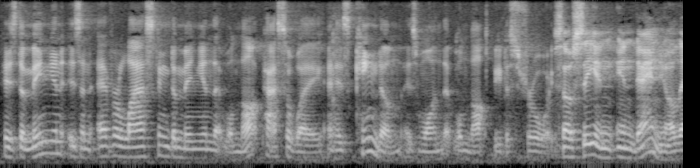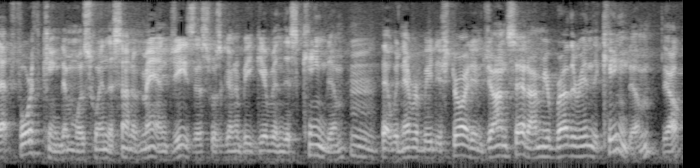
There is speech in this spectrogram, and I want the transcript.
His dominion is an everlasting dominion that will not pass away, and his kingdom is one that will not be destroyed. so see in, in daniel that fourth kingdom was when the son of man jesus was going to be given this kingdom hmm. that would never be destroyed and john said i'm your brother in the kingdom Yeah.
